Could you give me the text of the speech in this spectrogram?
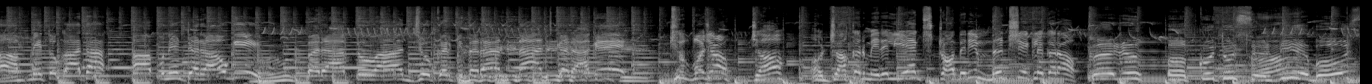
आपने तो कहा था आप उन्हें डराओगे, पर आप तो आज जोकर की तरह नाच कर आ गए। हो जाओ जाओ और जाकर मेरे लिए एक स्ट्रॉबेरी मिल्क शेक लेकर आओ। पर आपको तो सर्दी है बॉस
